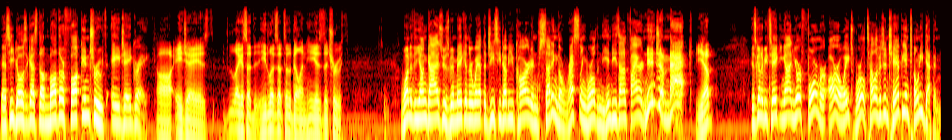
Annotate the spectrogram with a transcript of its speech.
as he goes against the motherfucking truth, AJ Gray. Oh, AJ is, like I said, he lives up to the billing. He is the truth. One of the young guys who's been making their way up the GCW card and setting the wrestling world and the indies on fire, Ninja Mack, Yep. is going to be taking on your former ROH World Television Champion, Tony Deppen.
